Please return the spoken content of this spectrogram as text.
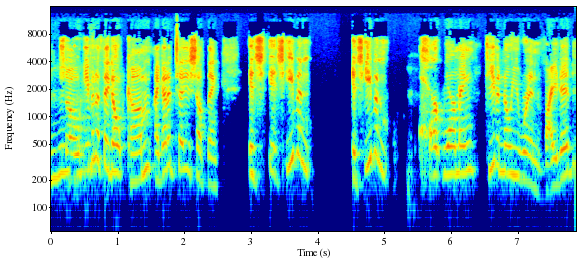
Mhm. So even if they don't come, I got to tell you something. It's it's even it's even heartwarming to even know you were invited,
